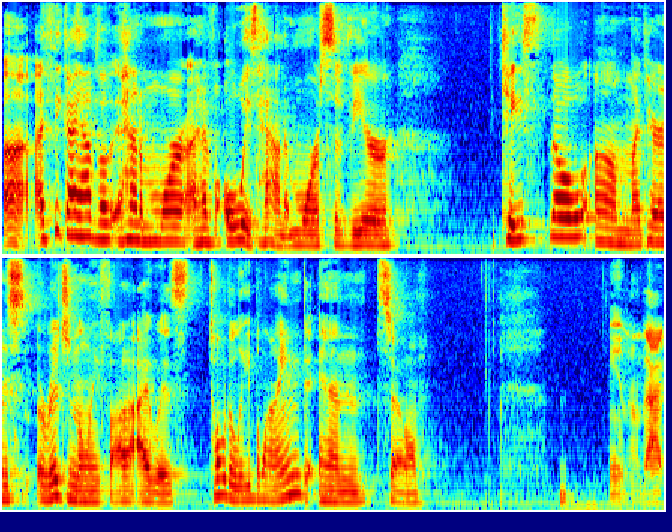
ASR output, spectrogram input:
Uh, I think I have a, had a more, I have always had a more severe case though. Um, my parents originally thought I was totally blind, and so, you know, that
